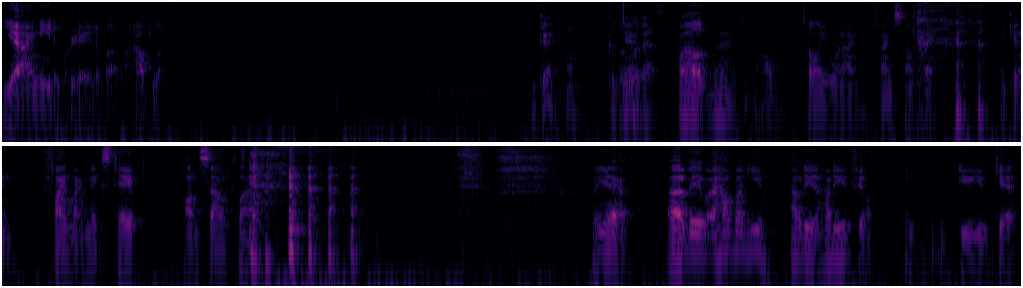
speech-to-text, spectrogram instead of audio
yeah, I need a creative outlet. Okay, well, good luck Yeah. with that. Well, I'll tell you when I find something. I can find my mixtape on SoundCloud. But yeah, Uh, but how about you? How do you how do you feel? Like, do you get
